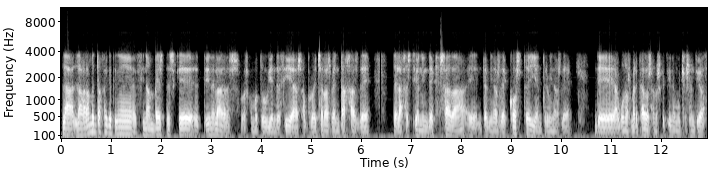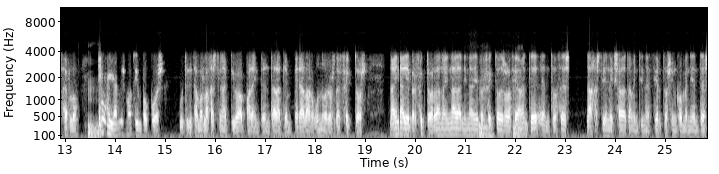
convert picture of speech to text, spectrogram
La, gran ventaja que tiene Finanbest es que tiene las, pues como tú bien decías, aprovecha las ventajas de, de la gestión indexada en términos de coste y en términos de, de algunos mercados en los que tiene mucho sentido hacerlo mm. y al mismo tiempo pues utilizamos la gestión activa para intentar atemperar algunos de los defectos. No hay nadie perfecto, ¿verdad? No hay nada ni nadie mm. perfecto, desgraciadamente. Entonces, la gestión indexada también tiene ciertos inconvenientes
